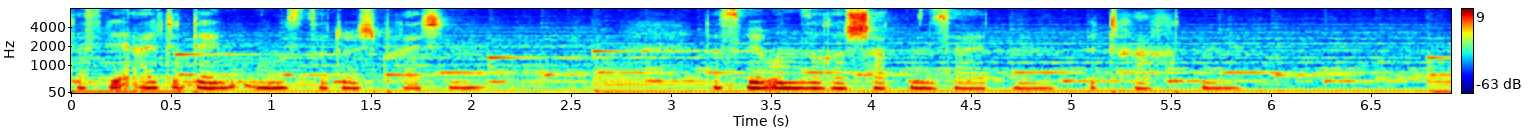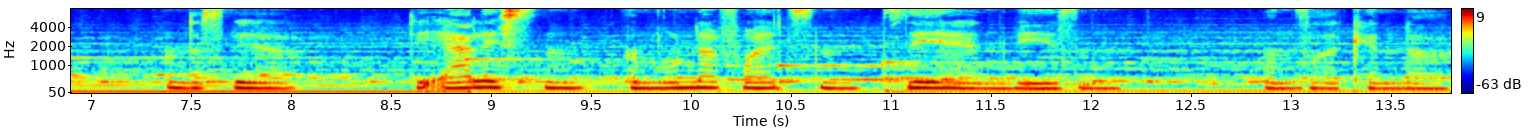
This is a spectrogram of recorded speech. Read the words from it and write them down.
Dass wir alte Denkmuster durchbrechen. Dass wir unsere Schattenseiten betrachten und dass wir die ehrlichsten und wundervollsten Seelenwesen, unsere Kinder,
